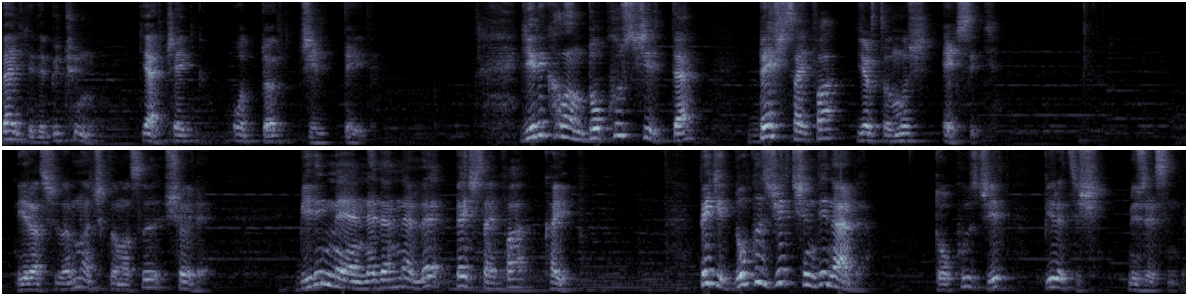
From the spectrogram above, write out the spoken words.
Belki de bütün gerçek o dört ciltteydi. Geri kalan dokuz ciltten beş sayfa yırtılmış eksik. Mirasçıların açıklaması şöyle bilinmeyen nedenlerle 5 sayfa kayıp. Peki 9 cilt şimdi nerede? 9 cilt British Müzesi'nde.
